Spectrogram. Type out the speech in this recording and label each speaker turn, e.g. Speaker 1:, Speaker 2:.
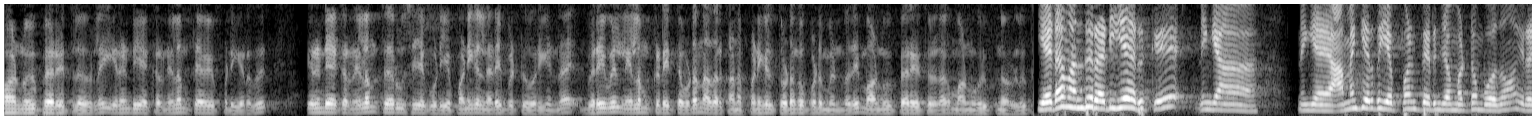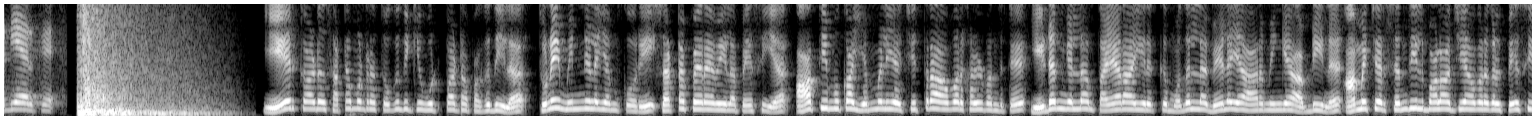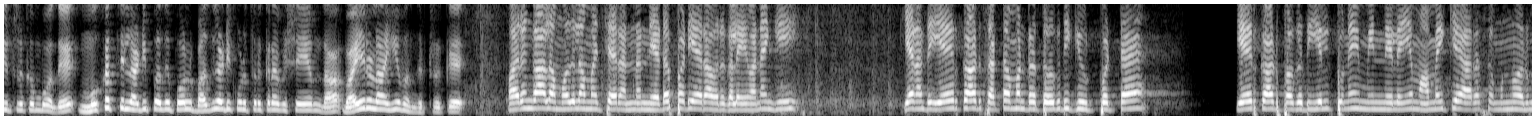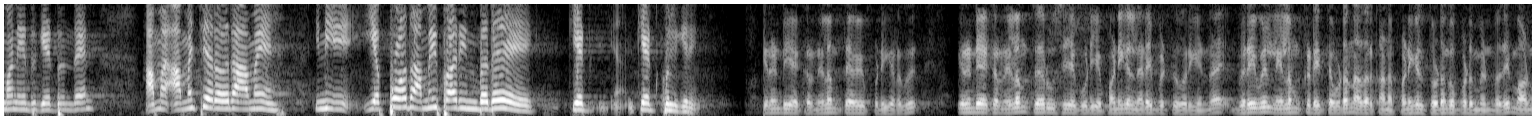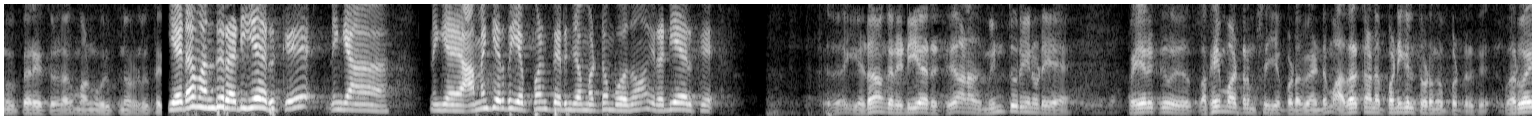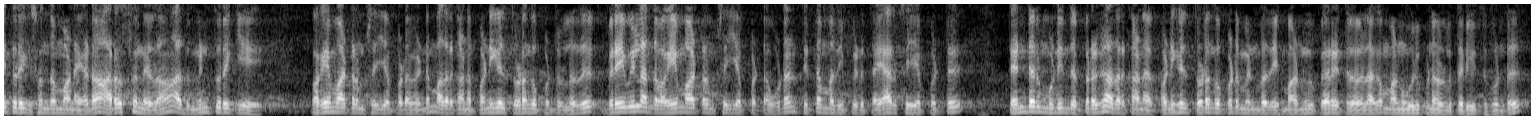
Speaker 1: மாண்புமிகு பேரவைத் தலைவர்களே இரண்டு ஏக்கர் நிலம் தேவைப்படுகிறது. இரண்டு ஏக்கர் நிலம் தேர்வு செய்யக்கூடிய பணிகள் நடைபெற்று வருகின்றன. விரைவில் நிலம் கிடைத்தவுடன் அதற்கான பணிகள் தொடங்கப்படும் என்பதை மாண்புமிகு பேரவைத் தலைவராக மாண்பு உறுப்பினர்களுக்கு
Speaker 2: இடம் வந்து ரெடியாக இருக்குது நீங்கள் நீங்கள் அமைக்கிறது எப்போன்னு தெரிஞ்சால் மட்டும் போதும். ரெடியாக இருக்குது
Speaker 3: ஏற்காடு சட்டமன்ற தொகுதிக்கு உட்பட்ட பகுதியில துணை மின் நிலையம் கோரி சட்டப்பேரவையில பேசிய அதிமுக எம்எல்ஏ சித்ரா அவர்கள் வந்துட்டு இடம் எல்லாம் தயாராயிருக்கு முதல்ல வேலையை ஆரம்பிங்க அப்படின்னு அமைச்சர் செந்தில் பாலாஜி அவர்கள் பேசிட்டு இருக்கும்போது முகத்தில் அடிப்பது போல் பதிலடி கொடுத்திருக்கிற விஷயம்தான் வைரலாகி வந்துட்டு இருக்கு
Speaker 2: வருங்கால முதலமைச்சர் அண்ணன் எடப்பாடியார் அவர்களை வணங்கி எனது ஏற்காடு சட்டமன்ற தொகுதிக்கு உட்பட்ட ஏற்காடு பகுதியில் துணை மின் நிலையம் அமைக்க அரசு முன்வருமான் என்று கேட்டிருந்தேன். அம அமைச்சர் அவர் அமை இனி எப்போது அமைப்பார் என்பதை கேட் கேட்டுக்கொள்கிறேன்
Speaker 1: இரண்டு ஏக்கர் நிலம் தேவைப்படுகிறது. இரண்டு ஏக்கர் நிலம் தேர்வு செய்யக்கூடிய பணிகள் நடைபெற்று வருகின்றன. விரைவில் நிலம் கிடைத்தவுடன் அதற்கான பணிகள் தொடங்கப்படும் என்பதை மாண்புமிகு பேரவைத் தலைவராக மாண்பு உறுப்பினர்களுக்கு
Speaker 2: இடம் வந்து ரெடியாக இருக்குது நீங்கள் நீங்கள் அமைக்கிறது எப்போன்னு தெரிஞ்சால் மட்டும் போதும். ரெடியாக
Speaker 1: கொள்கிறேன். இடம் அங்கே ரெடியாக இருக்குது ஆனால் அது மின்துறையினுடைய பெயருக்கு வகை மாற்றம் செய்யப்பட வேண்டும். அதற்கான பணிகள் தொடங்கப்பட்டிருக்கு. வருவாய்த்துறைக்கு சொந்தமான இடம் அரசு நிலம் அது மின்துறைக்கு வகை மாற்றம் செய்யப்பட வேண்டும். அதற்கான பணிகள் தொடங்கப்பட்டுள்ளது. விரைவில் அந்த வகை மாற்றம் செய்யப்பட்டவுடன் திட்ட மதிப்பீடு தயார் செய்யப்பட்டு டெண்டர் முடிந்த பிறகு அதற்கான பணிகள் தொடங்கப்படும் என்பதை மனு பேரவைத் தலைவராக மனு உறுப்பினர்களுக்கு தெரிவித்துக் கொண்டு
